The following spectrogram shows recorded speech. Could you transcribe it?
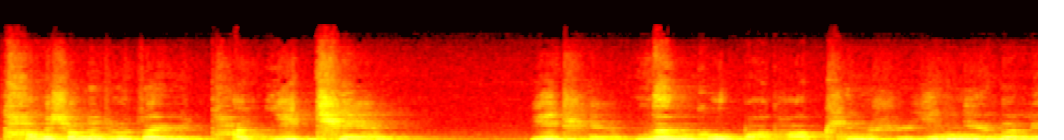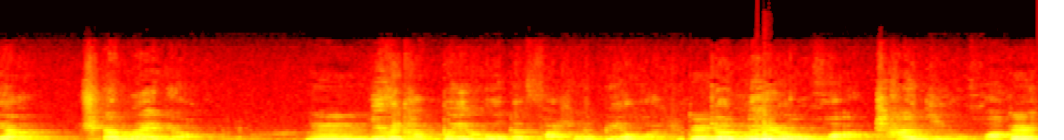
它的销量就是在于它一天一天能够把它平时一年的量全卖掉。嗯，因为它背后的发生了变化，就对叫内容化、场景化，对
